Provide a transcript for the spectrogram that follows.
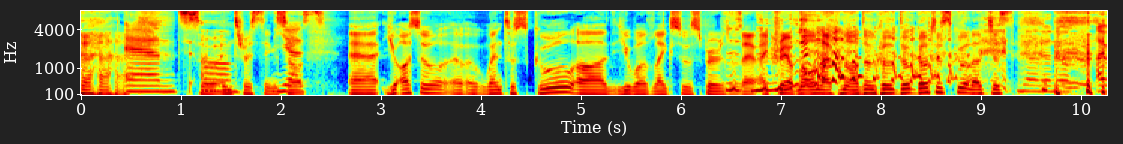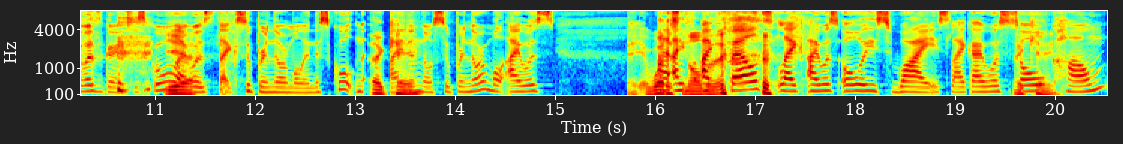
and So um, interesting. So Yes. Uh, you also uh, went to school, or you were like so spiritual? that I create my own life. No, don't go, don't go to school. Or just no, no, no. I was going to school. I was like super normal in the school. N- I Okay. don't know, super normal. I was. Uh, what I, is I normal? I felt like I was always wise. Like I was so Okay. calm.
